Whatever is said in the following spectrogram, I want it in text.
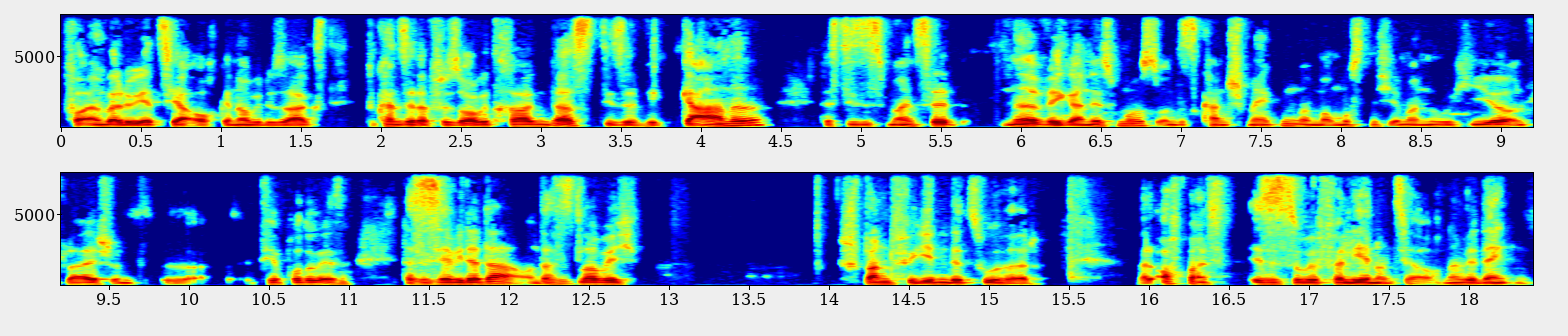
Vor allem, weil du jetzt ja auch, genau wie du sagst, du kannst ja dafür Sorge tragen, dass diese vegane, dass dieses Mindset, ne, Veganismus und es kann schmecken und man muss nicht immer nur hier und Fleisch und äh, Tierprodukte essen, das ist ja wieder da. Und das ist, glaube ich, spannend für jeden, der zuhört. Weil oftmals ist es so, wir verlieren uns ja auch. Ne? Wir denken,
